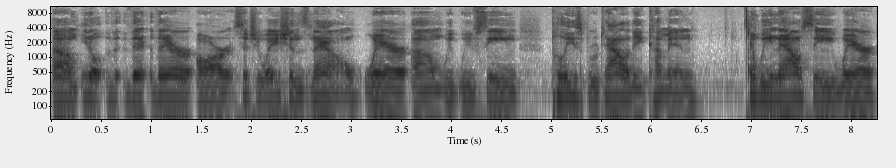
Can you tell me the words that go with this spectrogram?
Um, you know, th- there are situations now where um, we, we've seen police brutality come in and we now see where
